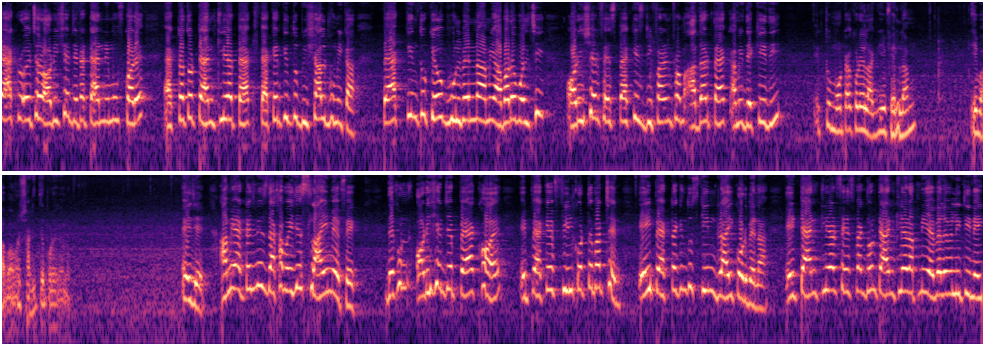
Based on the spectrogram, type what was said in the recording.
প্যাক রয়েছে অরিশের যেটা ট্যান রিমুভ করে। একটা তো ট্যান ক্লিয়ার প্যাক প্যাকের কিন্তু বিশাল ভূমিকা। প্যাক কিন্তু কেউ ভুলবেন না, আমি আবারও বলছি অরিশের face pack is different from other pack আমি দেখিয়ে দিই। একটু মোটা করে লাগিয়ে ফেললাম। এ বাবা, আমার শাড়িতে পড়ে গেল। এই যে, আমি একটা জিনিস দেখাবো, এই যে স্লাইম এফেক্ট দেখুন অরিশের যে প্যাক হয় এই প্যাকে ফিল করতে পারছেন? এই প্যাকটা কিন্তু স্কিন ড্রাই করবে না। এই ট্যান ক্লিয়ার ফেস প্যাক ধরুন ট্যান ক্লিয়ার আপনি অ্যাভেলেবিলিটি নেই,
